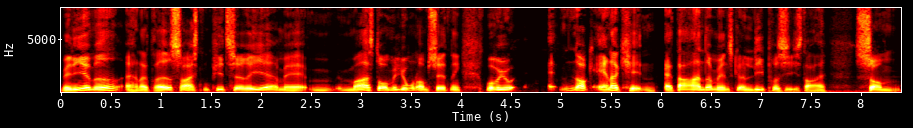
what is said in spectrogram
Men i og med, at han har drevet 16 pizzerier med meget stor millionomsætning, må vi jo nok anerkende, at der er andre mennesker end lige præcis dig, som,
